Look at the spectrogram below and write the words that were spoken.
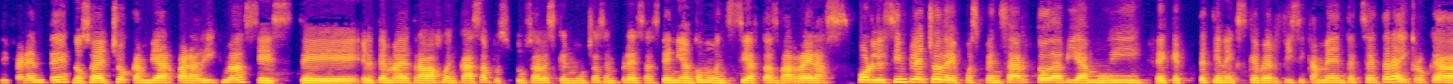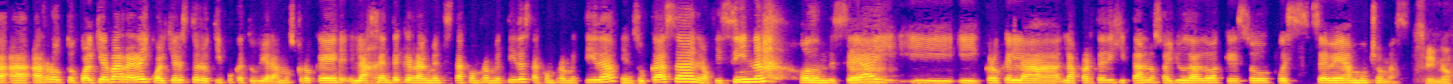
diferente, nos ha hecho cambiar paradigmas, este, este, el tema de trabajo en casa, pues tú sabes que en muchas empresas tenían como en ciertas barreras por el simple hecho de pues pensar todavía muy de que te tienes que ver físicamente, etcétera, y creo que ha, roto cualquier barrera y cualquier estereotipo que tuviéramos. Creo que la gente que realmente está comprometida está comprometida en su casa, en la oficina o donde sea, y, creo que la, la parte digital nos ha ayudado a que eso pues se vea mucho más. Sí, no,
